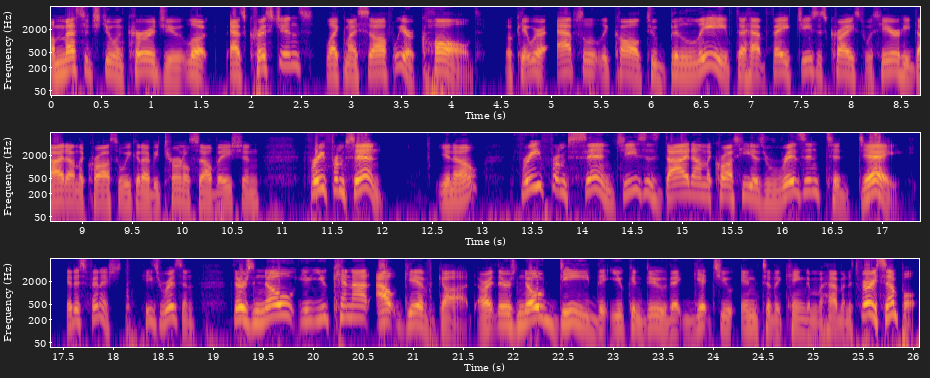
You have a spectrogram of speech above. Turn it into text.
a message to encourage you. Look, as Christians like myself, we are called Okay, we are absolutely called to believe, to have faith. Jesus Christ was here. He died on the cross so we could have eternal salvation, free from sin, you know, free from sin. Jesus died on the cross. He has risen today. It is finished. He's risen. There's no, you, you cannot outgive God. All right. There's no deed that you can do that gets you into the kingdom of heaven. It's very simple.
